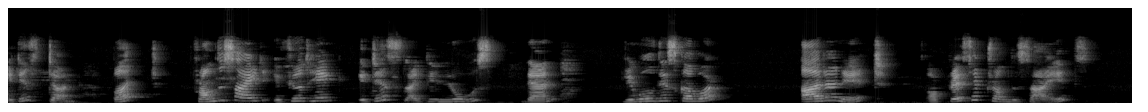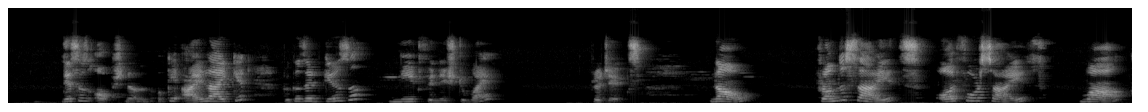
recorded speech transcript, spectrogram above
it is done. But from the side if you think it is slightly loose then remove this cover, iron it or press it from the sides. This is optional. Okay, I like it because it gives a neat finish to my projects. Now from the sides, all four sides, mark.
